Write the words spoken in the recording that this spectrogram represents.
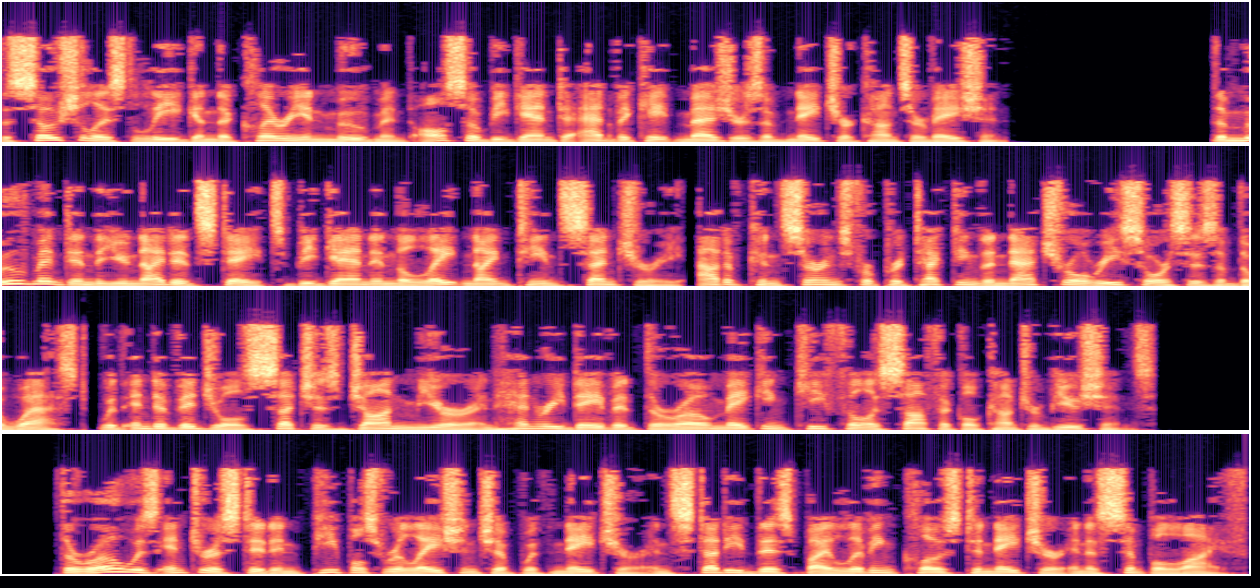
The Socialist League and the Clarion movement also began to advocate measures of nature conservation. The movement in the United States began in the late 19th century, out of concerns for protecting the natural resources of the West, with individuals such as John Muir and Henry David Thoreau making key philosophical contributions. Thoreau was interested in people's relationship with nature and studied this by living close to nature in a simple life.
